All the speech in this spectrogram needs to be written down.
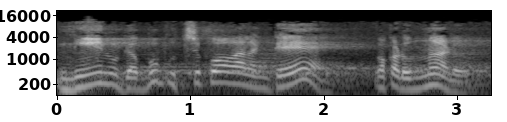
నేను డబ్బు పుచ్చుకోవాలంటే ఒకడున్నాడు.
